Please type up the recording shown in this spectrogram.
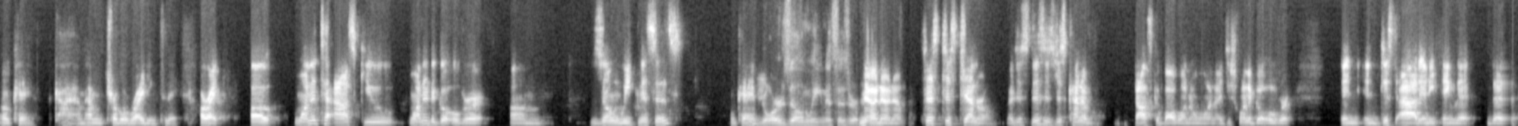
Okay. God, I'm having trouble writing today. All right. Uh, wanted to ask you, wanted to go over um, zone weaknesses. Okay. Your zone weaknesses or No, no, no. Just just general. I just this is just kind of basketball 101. I just want to go over and and just add anything that that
